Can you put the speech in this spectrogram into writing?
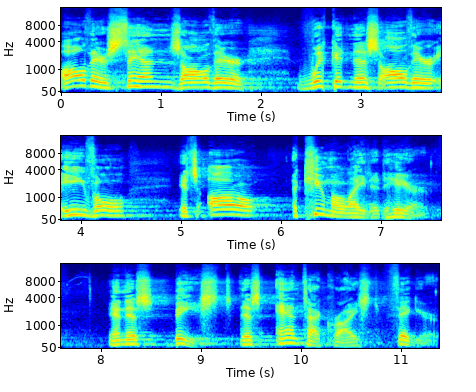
all their sins, all their wickedness, all their evil. It's all accumulated here in this beast, this Antichrist figure.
